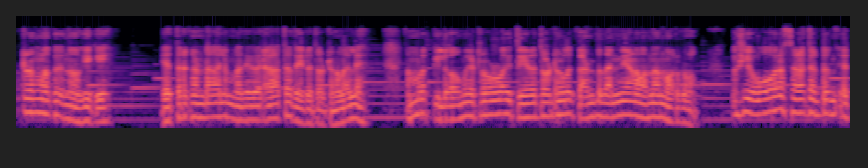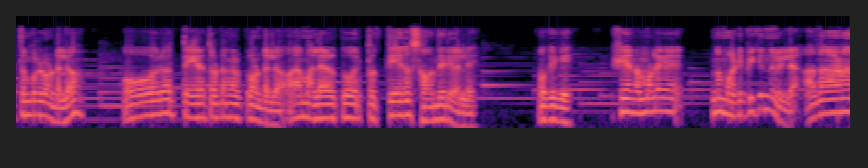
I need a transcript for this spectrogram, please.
തോട്ടങ്ങളൊക്കെ നോക്കിക്കേ. എത്ര കണ്ടാലും മതി വരാത്ത തേയിലത്തോട്ടങ്ങൾ അല്ലേ? നമ്മൾ കിലോമീറ്ററോളം ഈ തേയിലത്തോട്ടങ്ങൾ കണ്ട് തന്നെയാണ് വന്നതെന്ന് ഓർക്കണം. പക്ഷെ ഓരോ സ്ഥലത്തോട്ട് എത്തുമ്പോഴും ഉണ്ടല്ലോ. ഓരോ തേയിലത്തോട്ടങ്ങൾക്കും ഉണ്ടല്ലോ. ആ മലകൾക്ക് ഒരു പ്രത്യേക സൗന്ദര്യമല്ലേ? നോക്കിക്കേ. പക്ഷേ നമ്മളെ ഒന്നും മടിപ്പിക്കുന്നുമില്ല. അതാണ്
